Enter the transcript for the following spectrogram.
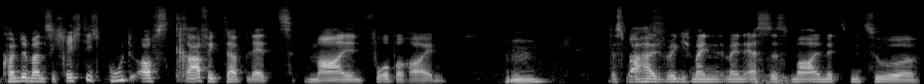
konnte man sich richtig gut aufs Grafiktablett malen vorbereiten. Mhm. Das war halt wirklich mein, mein erstes Mal mit, mit so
